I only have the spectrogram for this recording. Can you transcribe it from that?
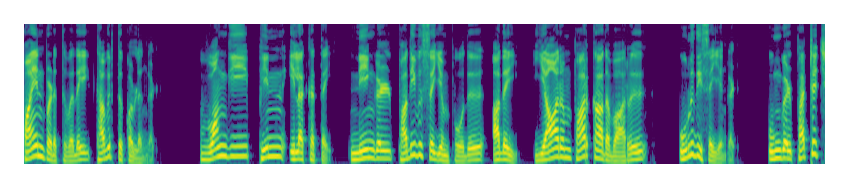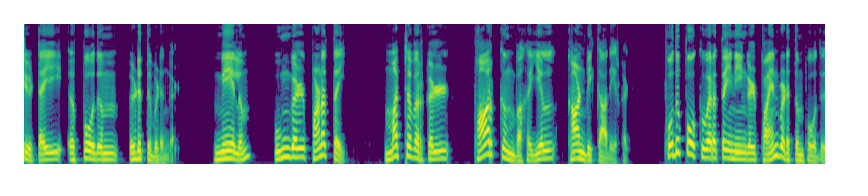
பயன்படுத்துவதை தவிர்த்து கொள்ளுங்கள். வங்கி பின் இலக்கத்தை நீங்கள் பதிவு செய்யும் போது அதை யாரும் பார்க்காதவாறு உறுதி செய்யுங்கள். உங்கள் பற்றுச்சீட்டை எப்போதும் எடுத்துவிடுங்கள். மேலும் உங்கள் பணத்தை மற்றவர்கள் பார்க்கும் வகையில் காண்பிக்காதீர்கள். பொது போக்குவரத்தை நீங்கள் பயன்படுத்தும் போது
